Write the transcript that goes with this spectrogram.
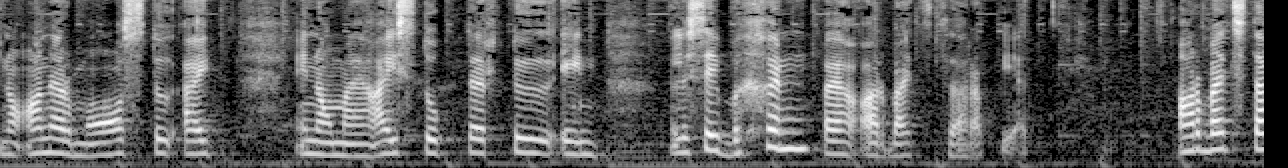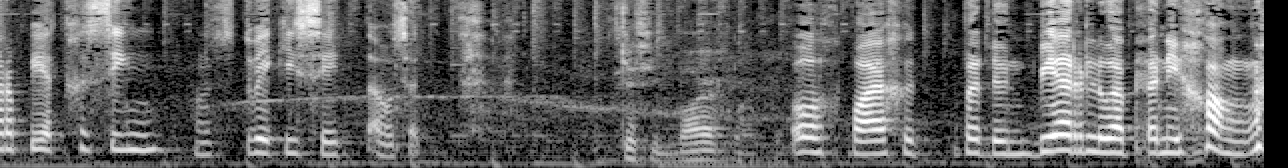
na ander ma's toe uit en na my huisdokter toe en hulle sê begin by 'n arbeidsterapeut. Arbeidsterapeut gesien, ons tweeetjies het ons het Jessie baie goed. Och, baie goed bedoen. Beerloop in die gang.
